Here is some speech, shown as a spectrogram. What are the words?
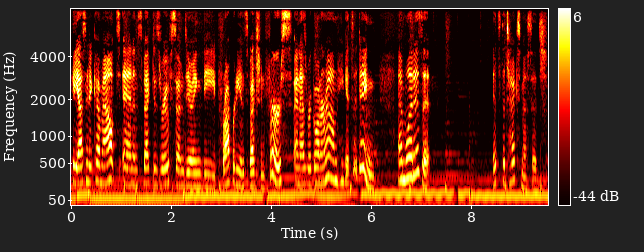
He asked me to come out and inspect his roof, so I'm doing the property inspection first. And as we're going around, he gets a ding. And what is it? It's the text message.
